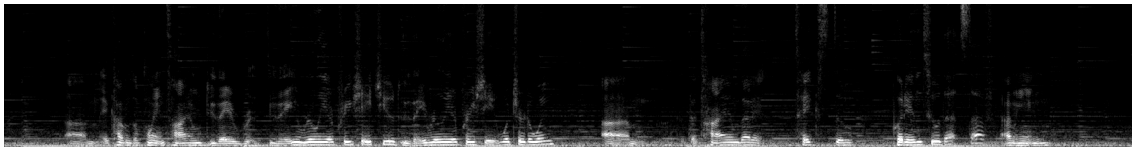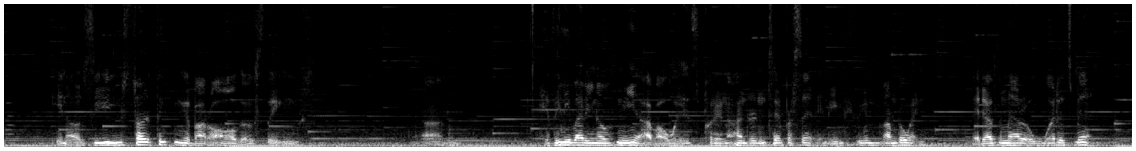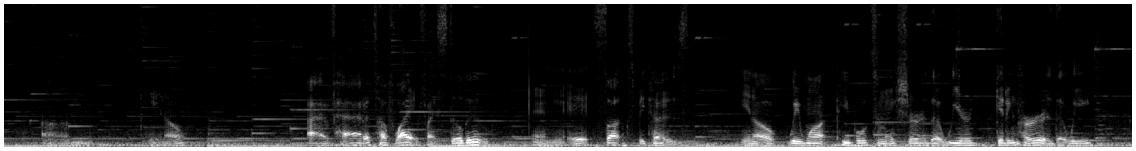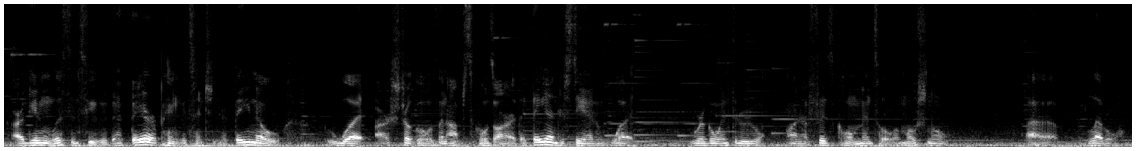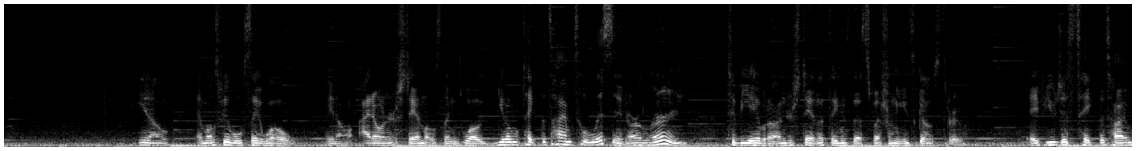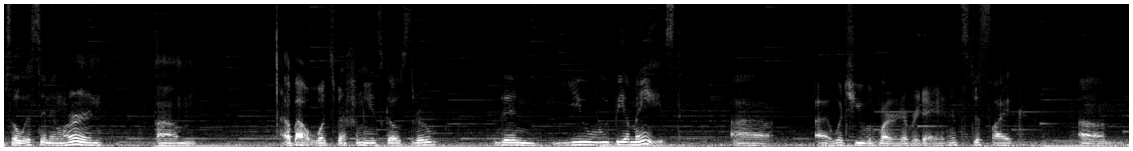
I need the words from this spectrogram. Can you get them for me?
Um, it comes a point in time. Do they do they really appreciate you? Do they really appreciate what you're doing? Um, the time that it takes to put into that stuff. I mean, you know, so you start thinking about all those things. Um, if anybody knows me, I've always put in 110% in anything I'm doing. It doesn't matter what it's been. Um, you know, I've had a tough life. I still do. And it sucks because, you know, we want people to make sure that we are getting heard, that we are getting listened to, that they are paying attention, that they know what our struggles and obstacles are, that they understand what we're going through on a physical, mental, emotional uh, level. You know, and most people say, well, you know, I don't understand those things. Well, you don't take the time to listen or learn to be able to understand the things that special needs goes through. If you just take the time to listen and learn um, about what special needs goes through, then you would be amazed uh, at what you would learn every day. And it's just like, um,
